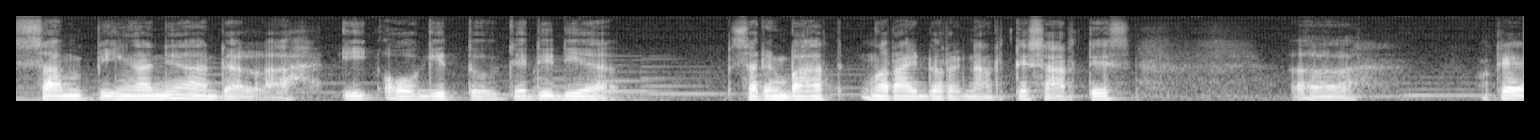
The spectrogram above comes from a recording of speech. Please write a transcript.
sampingannya adalah IO gitu. Jadi dia sering banget ngeriderin artis-artis. Uh, Oke, okay,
